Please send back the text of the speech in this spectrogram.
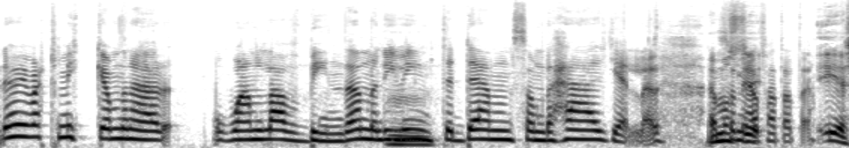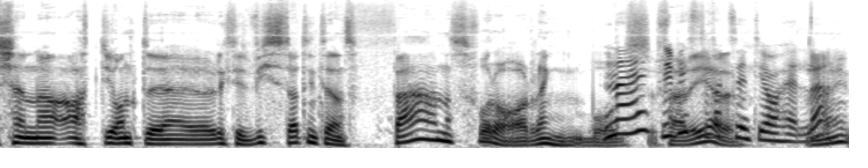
det har ju varit mycket om den här One Love-bindeln men det är ju Mm. inte den som det här gäller. Jag måste som jag fattat det. erkänna att jag inte riktigt visste att inte ens fans får ha regnbågsfärger. Nej, det visste faktiskt inte jag heller. Nej,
